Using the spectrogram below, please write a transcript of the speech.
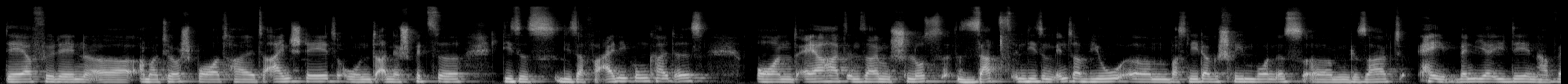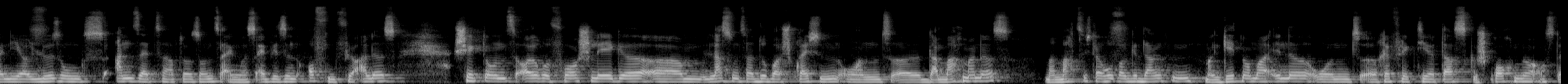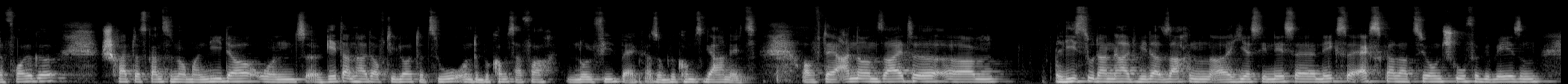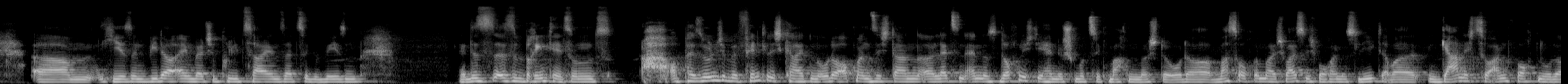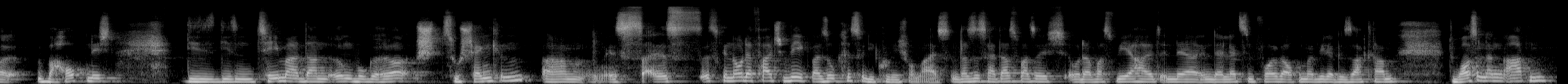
der für den äh, Amateursport halt einsteht und an der Spitze dieses, dieser Vereinigung halt ist. Und er hat in seinem Schlusssatz in diesem Interview, ähm, was niedergeschrieben worden ist, ähm, gesagt, hey, wenn ihr Ideen habt, wenn ihr Lösungsansätze habt oder sonst irgendwas, ey, wir sind offen für alles. Schickt uns eure Vorschläge, ähm, lasst uns darüber sprechen und äh, dann macht man das. Man macht sich darüber Gedanken, man geht nochmal inne und äh, reflektiert das Gesprochene aus der Folge, schreibt das Ganze nochmal nieder und äh, geht dann halt auf die Leute zu und du bekommst einfach null Feedback, also bekommst gar nichts. Auf der anderen Seite ähm, liest du dann halt wieder Sachen, äh, hier ist die nächste, nächste Eskalationsstufe gewesen, ähm, hier sind wieder irgendwelche Polizeieinsätze gewesen. Ja, das, das bringt nichts und ob persönliche Befindlichkeiten oder ob man sich dann äh, letzten Endes doch nicht die Hände schmutzig machen möchte oder was auch immer. Ich weiß nicht, woran es liegt, aber gar nicht zu antworten oder überhaupt nicht die, diesem Thema dann irgendwo Gehör zu schenken, ähm, ist, ist, ist genau der falsche Weg, weil so kriegst du die Kuh nicht vom Eis. Und das ist halt das, was ich oder was wir halt in der, in der letzten Folge auch immer wieder gesagt haben. Du brauchst einen langen Atem,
